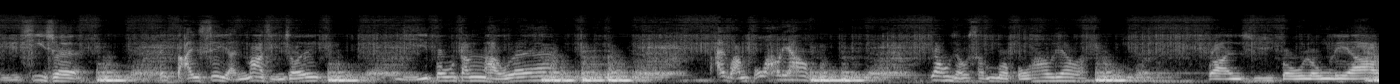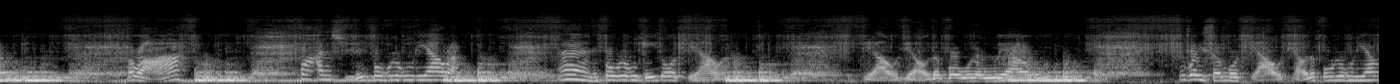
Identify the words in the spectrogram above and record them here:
如痴說，你大些人妈前水，二煲燈後啦。大橫補烤料，又有什么不好料啊？番薯煲窿料，乜話？番薯你煲窿料啊？唉，你煲窿几多条啊？条条都煲窿料，你為什么条条都煲窿料？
